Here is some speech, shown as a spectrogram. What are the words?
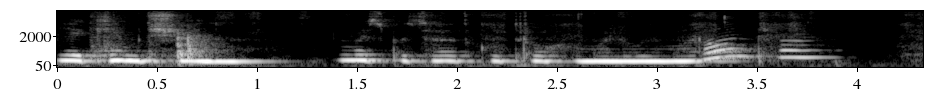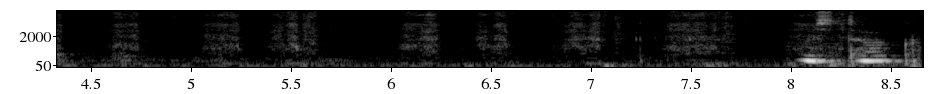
Яким чином? Ми спочатку трохи малюємо оранжевим. Ось так.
